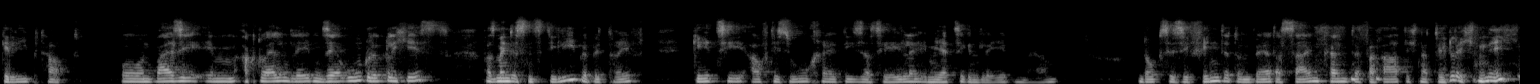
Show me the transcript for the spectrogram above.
geliebt hat. Und weil sie im aktuellen Leben sehr unglücklich ist, was mindestens die Liebe betrifft, geht sie auf die Suche dieser Seele im jetzigen Leben. Ja. Und ob sie sie findet und wer das sein könnte, verrate ich natürlich nicht.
